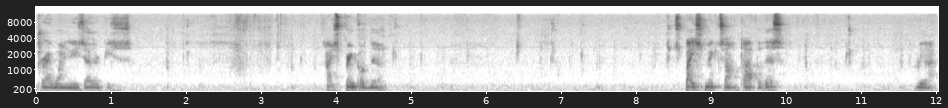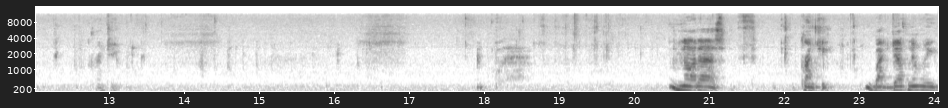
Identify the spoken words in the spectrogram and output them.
Try one of these other pieces. I sprinkled the spice mix on top of this. Look at that, crunchy. Not as crunchy, but definitely,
